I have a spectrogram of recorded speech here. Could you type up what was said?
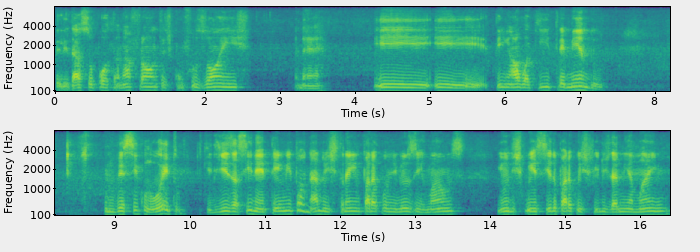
Ele está suportando afrontas, confusões, né? E, e tem algo aqui tremendo. No versículo 8, que diz assim, né? Tenho me tornado estranho para com os meus irmãos e um desconhecido para com os filhos da minha mãe.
